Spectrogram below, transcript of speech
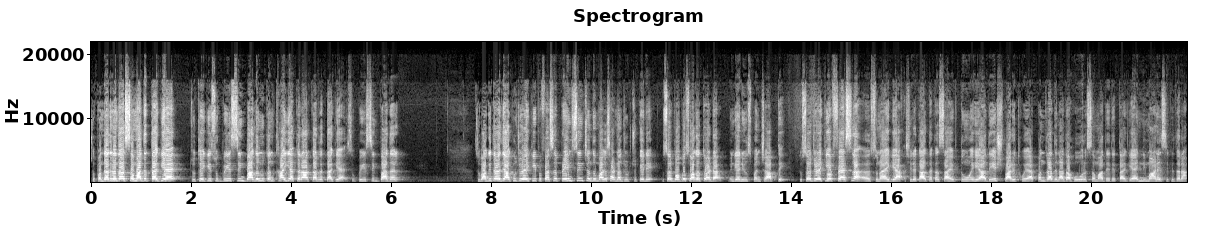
ਸੋ 15 ਦਿਨਾਂ ਦਾ ਸਮਾਂ ਦਿੱਤਾ ਗਿਆ ਹੈ ਜਿੱਥੇ ਕਿ ਸੁਖਬੀਰ ਸਿੰਘ ਬਾਦਲ ਨੂੰ ਤਨਖਾਹੀਆ ਕਰਾਰ ਕਰ ਦਿੱਤਾ ਗਿਆ ਹੈ। ਸੁਖਬੀਰ ਸਿੰਘ ਬਾਦਲ ਸੁਭਾਗੀ ਤਰ੍ਹਾਂ ਦੇ ਆਗੂ ਜੋ ਹੈ ਕਿ ਪ੍ਰੋਫੈਸਰ ਪ੍ਰੇਮ ਸਿੰਘ ਚੰਦੂਮਾਜਰਾ ਸਾਡੇ ਨਾਲ ਜੁੜ ਚੁੱਕੇ ਨੇ। ਸਰ ਬਹੁਤ ਬਹੁਤ ਸਵਾਗਤ ਤੁਹਾਡਾ ਇੰਡੀਆ ਨਿਊਜ਼ ਪੰਜਾਬ ਤੇ। ਤੋ ਸਰ ਜਿਹੜਾ ਕਿ ਇਹ ਫੈਸਲਾ ਸੁਣਾਇਆ ਗਿਆ ਸ਼੍ਰੀ ਅਕਾਲ ਤਖਤ ਸਾਹਿਬ ਤੋਂ ਇਹ ਆਦੇਸ਼ ਪਾਰਿਤ ਹੋਇਆ ਹੈ। 15 ਦਿਨਾਂ ਦਾ ਹੋਰ ਸਮਾਂ ਦੇ ਦਿੱਤਾ ਗਿਆ ਹੈ। ਨਿਮਾਣੇ ਸਿੱਖ ਤਰ੍ਹਾਂ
